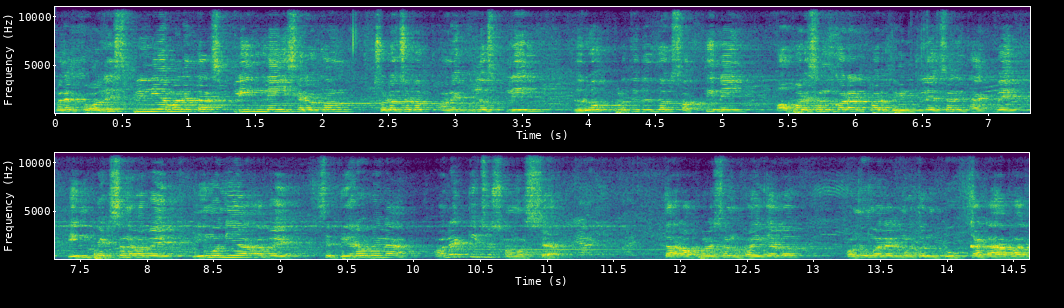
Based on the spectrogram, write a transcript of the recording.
মানে পলিসপ্লিনিয়া মানে তার স্প্লিন নেই সেরকম। ছোট ছোট অনেকগুলো স্প্লিন রোগ প্রতিরোধক শক্তি নেই। অপারেশন করার পর ভেন্টিলেশনে থাকবে ইনফেকশন হবে নিউমোনিয়া হবে, সে বেরোবে না, অনেক কিছু সমস্যা। তার অপারেশন হয়ে গেল। হনুমানের মতন বুক কাটা আবার,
